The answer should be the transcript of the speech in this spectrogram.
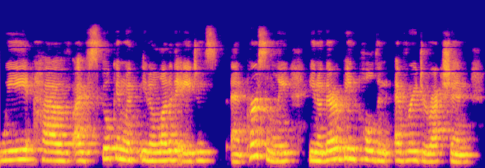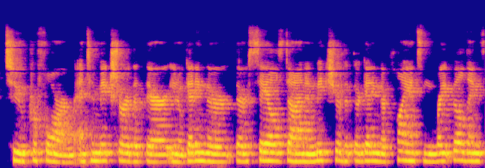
we have, I've spoken with, you know, a lot of the agents and personally, you know, they're being pulled in every direction to perform and to make sure that they're, you know, getting their their sales done and make sure that they're getting their clients in the right buildings.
